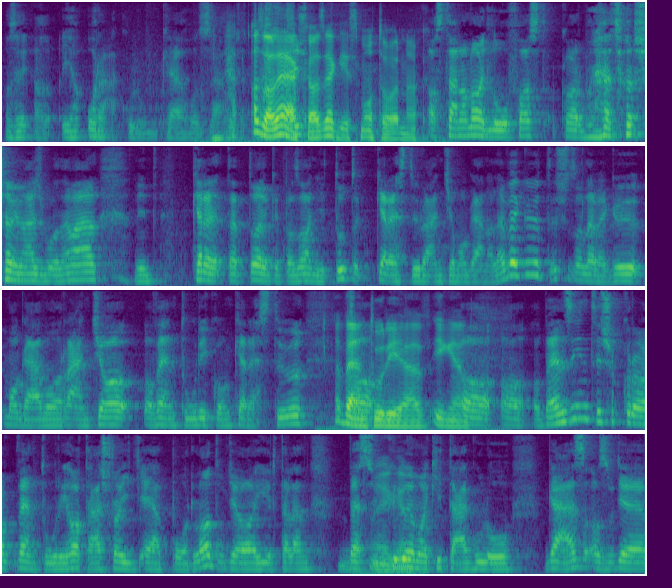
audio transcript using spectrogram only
az egy a, ilyen orákulum kell hozzá. Hát az a lelke az egész motornak. Aztán a nagy lófaszt, a karburátor semmi másból nem áll, mint kere, tehát tulajdonképpen az annyit tud, hogy keresztül rántja magán a levegőt, és ez a levegő magával rántja a Venturikon keresztül. A Venturi a, elv, igen. A, a, a benzint, és akkor a Venturi hatásra így elporlad, ugye a hirtelen beszűkülő, majd kitáguló gáz, az ugye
